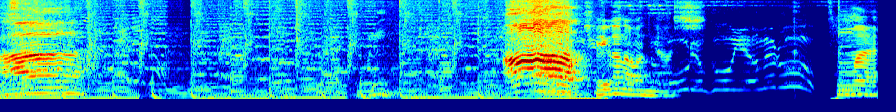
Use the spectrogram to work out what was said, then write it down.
아 아. 개가 나왔냐 정말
